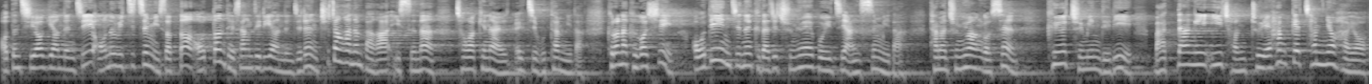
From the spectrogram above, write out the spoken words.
어떤 지역이었는지 어느 위치쯤 있었던 어떤 대상들이었는지는 추정하는 바가 있으나 정확히는 알, 알지 못합니다. 그러나 그것이 어디인지는 그다지 중요해 보이지 않습니다. 다만 중요한 것은 그 주민들이 마땅히 이 전투에 함께 참여하여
